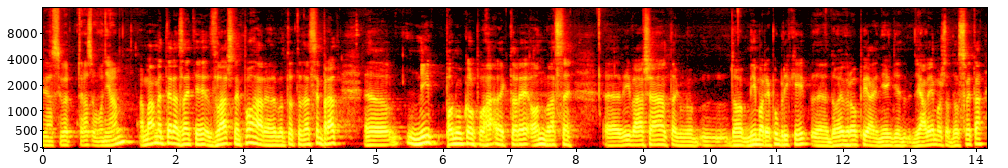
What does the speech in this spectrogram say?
ja si teraz ovoniam. A máme teraz aj tie zvláštne poháre, lebo toto zase brat e, mi ponúkol poháre, ktoré on vlastne vyváža tak do, mimo republiky, e, do Európy aj niekde ďalej, možno do sveta.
